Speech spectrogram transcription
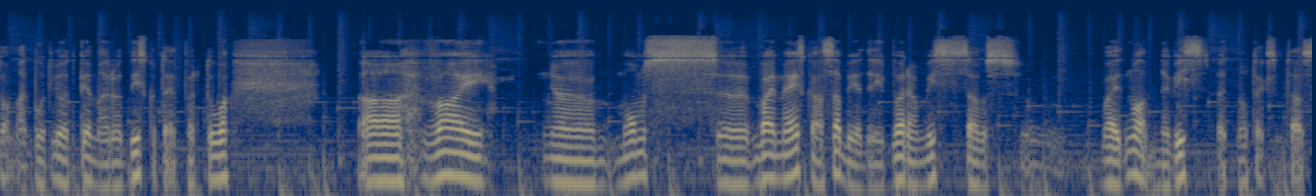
tomēr būtu ļoti piemēroti diskutēt par to, vai mums, vai mēs kā sabiedrība varam visas savas, vai nu, labi, ne visas, bet nu, teiksim, tās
